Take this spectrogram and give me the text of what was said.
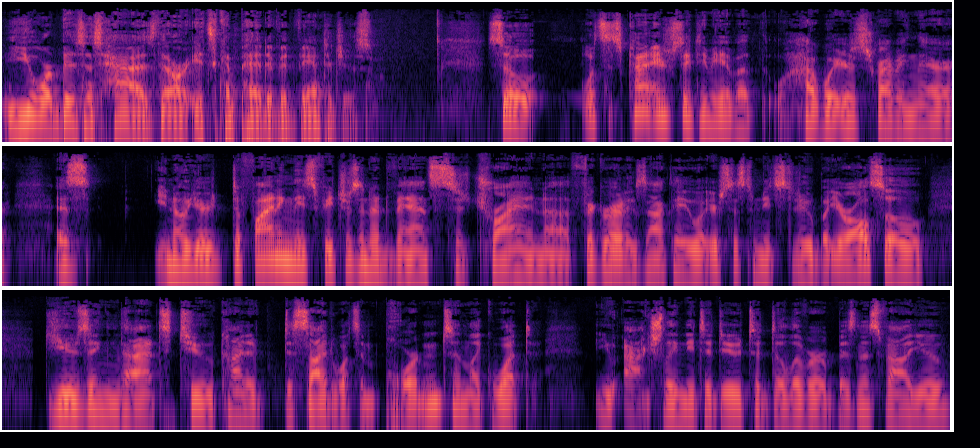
your business has that are its competitive advantages. So what's kind of interesting to me about how, what you're describing there is you know you're defining these features in advance to try and uh, figure out exactly what your system needs to do but you're also using that to kind of decide what's important and like what you actually need to do to deliver business value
